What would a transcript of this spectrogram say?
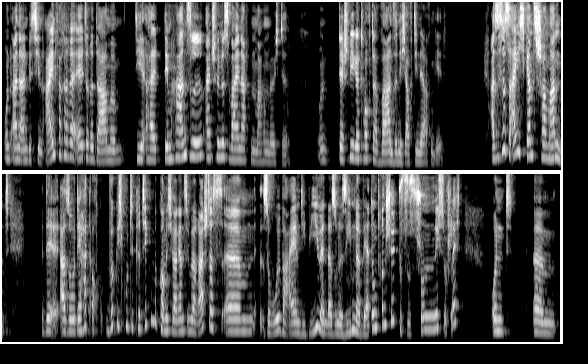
und eine ein bisschen einfachere ältere Dame, die halt dem Hansel ein schönes Weihnachten machen möchte und der Schwiegertochter wahnsinnig auf die Nerven geht. Also es ist eigentlich ganz charmant. Der, also der hat auch wirklich gute Kritiken bekommen. Ich war ganz überrascht, dass ähm, sowohl bei IMDb, wenn da so eine siebener Wertung drin steht, das ist schon nicht so schlecht. Und ähm,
